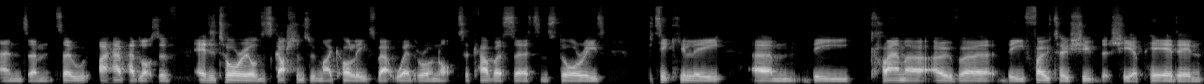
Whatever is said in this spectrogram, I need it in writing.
and um, so I have had lots of editorial discussions with my colleagues about whether or not to cover certain stories, particularly um, the clamour over the photo shoot that she appeared in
